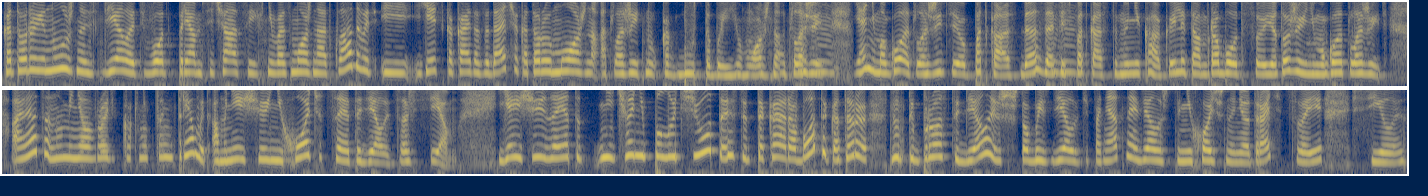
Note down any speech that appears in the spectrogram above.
которые нужно сделать вот прямо сейчас, и их невозможно откладывать, и есть какая-то задача, которую можно отложить, ну, как будто бы ее можно отложить. Мгм. Я не могу отложить э, подкаст, да, запись Мгм. подкаста, ну никак, или там работу свою я тоже ее не могу отложить. А это, ну, меня вроде как никто не требует, а мне еще и не хочется это делать совсем. Я еще и за это ничего не получу, то есть это такая работа, которую, ну, ты просто делаешь, чтобы сделать, и понятное дело, что не хочешь на нее тратить свои силы.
